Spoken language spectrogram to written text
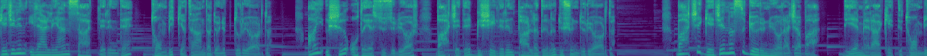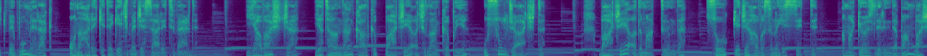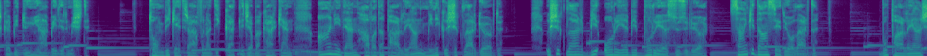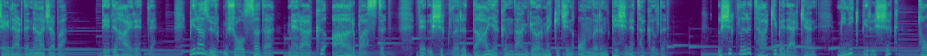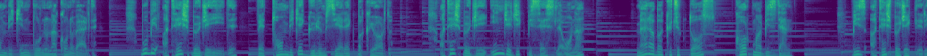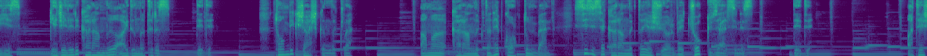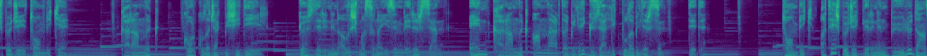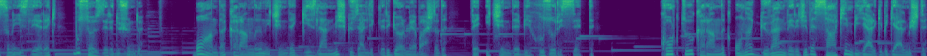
Gecenin ilerleyen saatlerinde tombik yatağında dönüp duruyordu. Ay ışığı odaya süzülüyor, bahçede bir şeylerin parladığını düşündürüyordu. Bahçe gece nasıl görünüyor acaba diye merak etti tombik ve bu merak ona harekete geçme cesareti verdi. Yavaşça yatağından kalkıp bahçeye açılan kapıyı usulca açtı. Bahçeye adım attığında soğuk gece havasını hissetti ama gözlerinde bambaşka bir dünya belirmişti. Tombik etrafına dikkatlice bakarken aniden havada parlayan minik ışıklar gördü. Işıklar bir oraya bir buraya süzülüyor. Sanki dans ediyorlardı. Bu parlayan şeyler de ne acaba? dedi hayretle. Biraz ürkmüş olsa da merakı ağır bastı ve ışıkları daha yakından görmek için onların peşine takıldı. Işıkları takip ederken minik bir ışık Tombik'in burnuna konuverdi. Bu bir ateş böceğiydi ve Tombik'e gülümseyerek bakıyordu. Ateş böceği incecik bir sesle ona "Merhaba küçük dost, korkma bizden. Biz ateş böcekleriyiz, geceleri karanlığı aydınlatırız." dedi. Tombik şaşkınlıkla "Ama karanlıktan hep korktum ben. Siz ise karanlıkta yaşıyor ve çok güzelsiniz." dedi. Ateş böceği Tombik'e "Karanlık korkulacak bir şey değil. Gözlerinin alışmasına izin verirsen en karanlık anlarda bile güzellik bulabilirsin." dedi. Tombik ateş böceklerinin büyülü dansını izleyerek bu sözleri düşündü. O anda karanlığın içinde gizlenmiş güzellikleri görmeye başladı ve içinde bir huzur hissetti. Korktuğu karanlık ona güven verici ve sakin bir yer gibi gelmişti.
